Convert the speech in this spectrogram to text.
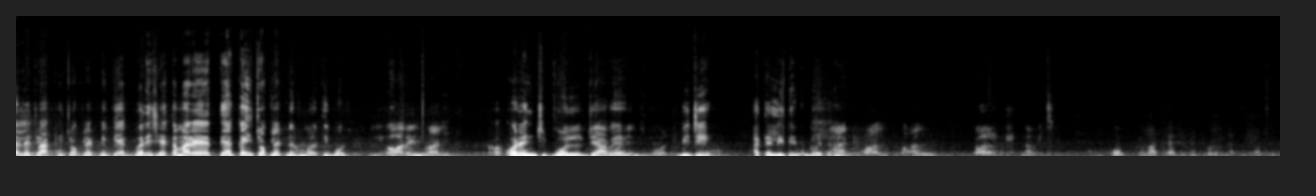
એટલે જો આખી ચોકલેટની બેગ ભરી છે. તમારે ત્યાં કઈ ચોકલેટ નથી મળતી? બોલ. ઓરેન્જ વાળી ઓરેન્જ બોલ જે આવે બીજી આ તે લીધી ને બે ત્રણ? હા ટ્વેલ્વ ટ્વેલ્વ ટ્વેલ્વ કેક નવી છે ઓકે અત્યારે મેં જોઈ નથી આપણી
